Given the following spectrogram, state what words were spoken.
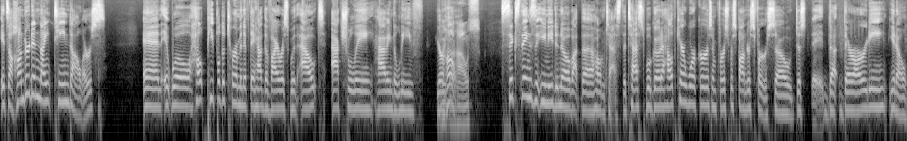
It's $119 and it will help people determine if they have the virus without actually having to leave your Leave home. house. Six things that you need to know about the home test. The test will go to healthcare workers and first responders first. So just eh, they're already, you know,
